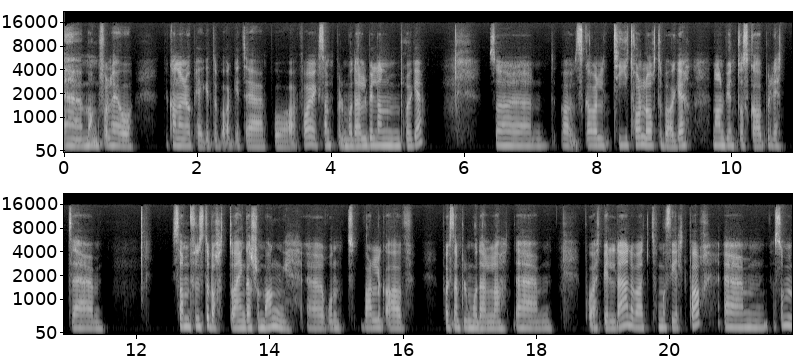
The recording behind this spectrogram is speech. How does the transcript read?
Eh, mangfold er jo Det kan en jo peke tilbake til på f.eks. modellbildene vi bruker. Så det skal vel ti-tolv år tilbake, når han begynte å skape litt eh, samfunnsdebatt og engasjement eh, rundt valg av f.eks. modeller eh, på et bilde. Det var et homofilt par eh, som,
